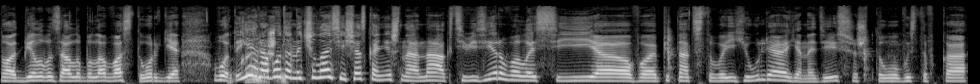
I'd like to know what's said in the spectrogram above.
Но от Белого зала была в восторге. Вот, ну, и работа началась, и сейчас, конечно, она активизировалась, и э, в 15 июля, я надеюсь, что выставка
